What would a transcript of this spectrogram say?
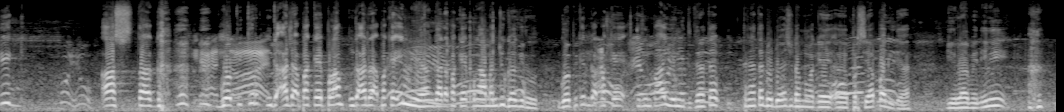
Ih, Astaga, gua pikir nggak ada pakai pelam, nggak ada pakai ini ya, nggak ada pakai pengaman juga gitu. Gua pikir nggak pakai turun payung gitu. Ternyata ternyata dua-duanya sudah memakai uh, persiapan gitu ya. Gila men, ini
